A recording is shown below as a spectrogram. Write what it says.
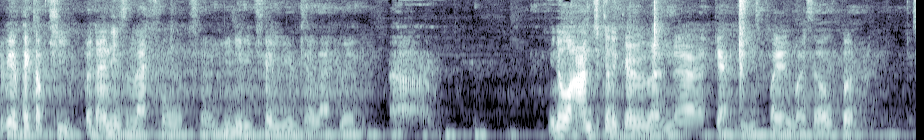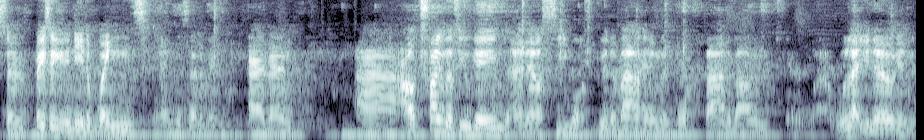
If you can pick up cheap, but then he's left forward, so you need to change him to a left mid. Um, you know what? I'm just gonna go and uh, get these players myself. But so basically, you need a wings and the centre mid, and then uh, I'll try him a few games and I'll see what's good about him and what's bad about him. So uh, we'll let you know in.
